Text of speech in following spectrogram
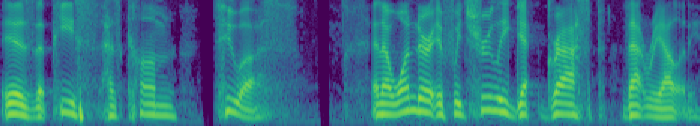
is that peace has come to us. And I wonder if we truly get, grasp that reality.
